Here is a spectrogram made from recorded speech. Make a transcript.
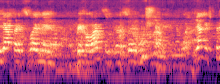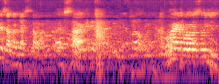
І я перед своїми вихованцями, перед своїми учнями, я лише три завдання ставив. У мене було свої.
